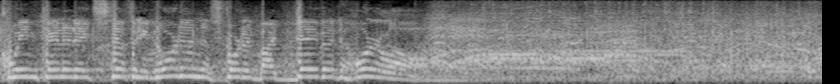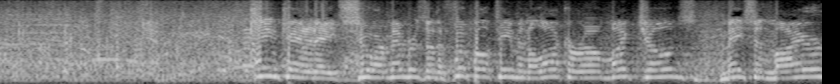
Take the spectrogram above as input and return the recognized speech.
Queen candidate Stephanie Norden escorted by David Hornlaw. King candidates who are members of the football team in the locker room, Mike Jones, Mason Meyer,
